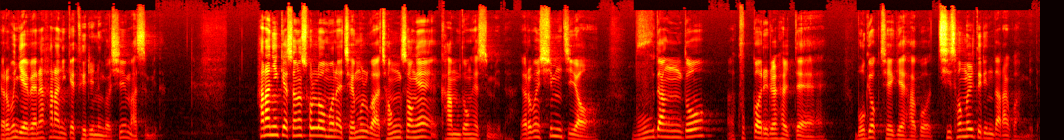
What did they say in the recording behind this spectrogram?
여러분 예배는 하나님께 드리는 것이 맞습니다. 하나님께서는 솔로몬의 재물과 정성에 감동했습니다. 여러분 심지어 무당도 국거리를 할 때 목욕 재개하고 지성을 드린다라고 합니다.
